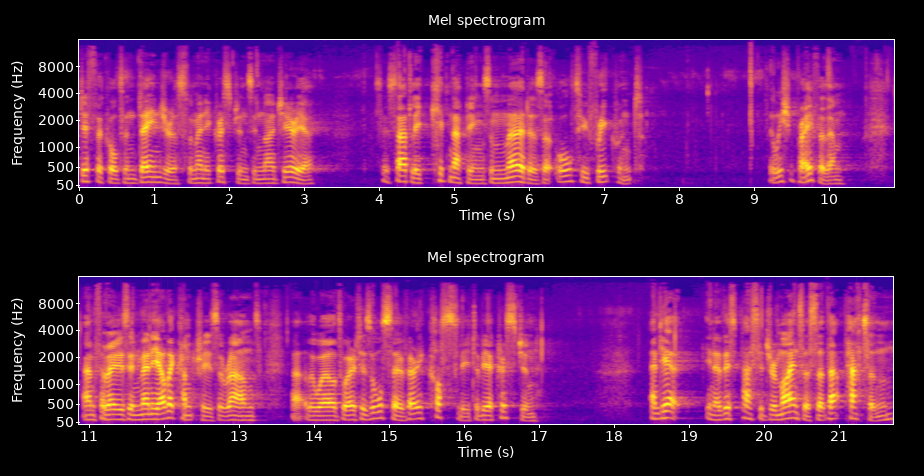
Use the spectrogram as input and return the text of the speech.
difficult and dangerous for many Christians in Nigeria. So sadly, kidnappings and murders are all too frequent. So we should pray for them and for those in many other countries around uh, the world where it is also very costly to be a Christian. And yet, you know, this passage reminds us that that pattern,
